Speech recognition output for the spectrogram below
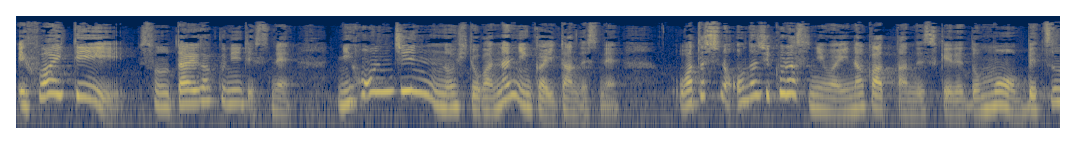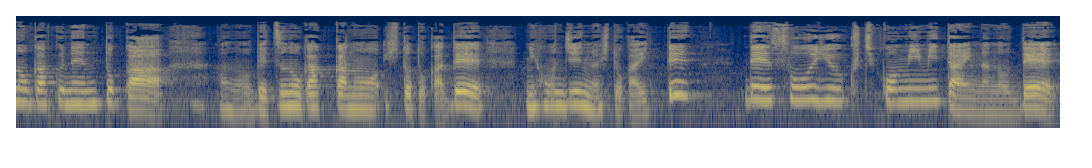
FIT その大学にですね日本人の人が何人かいたんですね。私の同じクラスにはいなかったんですけれども別の学年とかあの別の学科の人とかで日本人の人がいてでそういう口コミみたいなので、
